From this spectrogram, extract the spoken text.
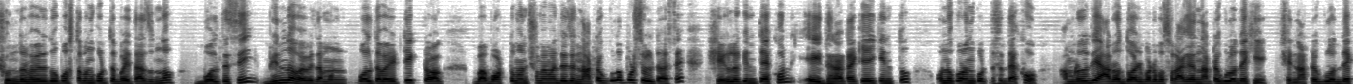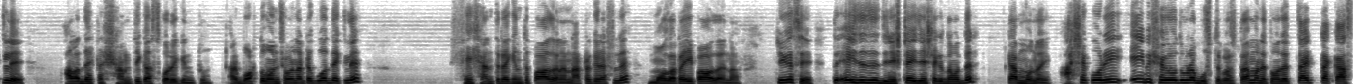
সুন্দরভাবে যদি উপস্থাপন করতে পারি, তার জন্য বলতেছি ভিন্নভাবে, যেমন বলতে পারি টিকটক বা বর্তমান সময়ে আমাদের যে নাটকগুলো প্রচলিত আছে, সেগুলো কিন্তু এখন এই ধারাটাকেই কিন্তু অনুকরণ করতেছে। দেখো, আমরা যদি আরও দশ বারো বছর আগের নাটকগুলো দেখি, সেই নাটকগুলো দেখলে আলাদা একটা শান্তি কাজ করে কিন্তু। আর বর্তমান সময় নাটকগুলো দেখলে সেই শান্তিটা কিন্তু পাওয়া যায় না, নাটকের আসলে মজাটাই পাওয়া যায় না। ঠিক আছে? তো এই যে জিনিসটা, এই জিনিসটা কিন্তু আমাদের কাম্য নয়। আশা করি এই বিষয়গুলো তোমরা বুঝতে পারছ। তার মানে তোমাদের চারটা কাজ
